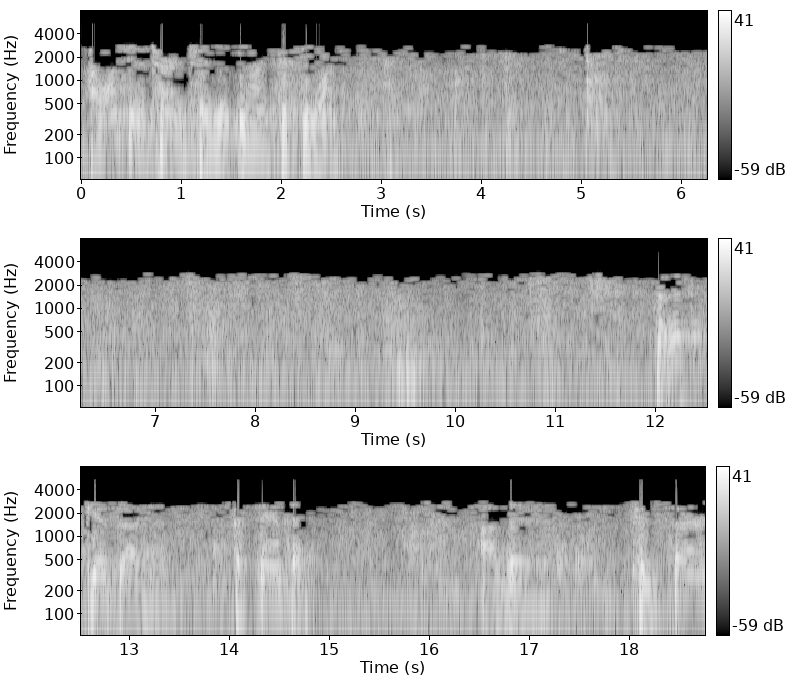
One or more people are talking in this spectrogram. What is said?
I want you to turn to Luke 9.51. Now this gives us a sample of this concern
